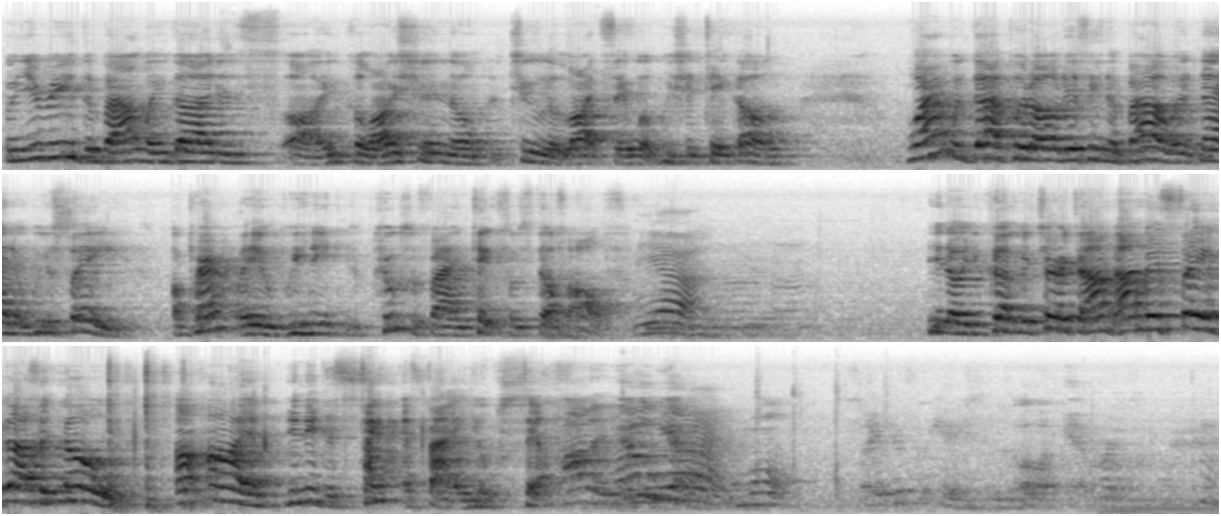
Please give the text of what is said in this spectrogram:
when you read the Bible and God is uh, in Colossians uh, 2, a lot say what we should take off. Why would God put all this in the Bible now that we're saved? Apparently, we need to crucify and take some stuff off. Yeah. You know, you come to church, I'm, I'm just saved. God said, no, uh-uh, you need to sanctify yourself. Hallelujah. Sanctification. Lord have mercy.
